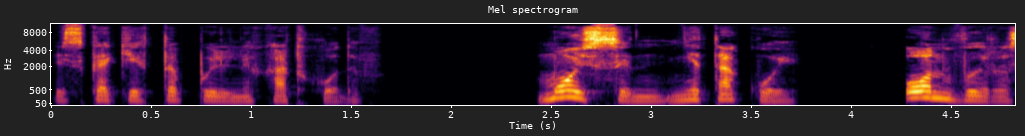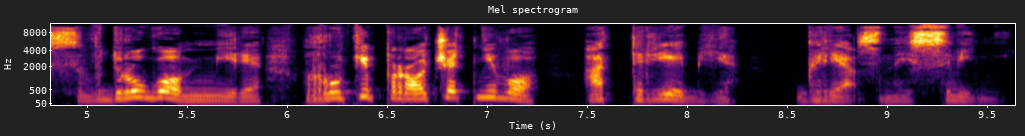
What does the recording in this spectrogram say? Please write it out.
из каких-то пыльных отходов. Мой сын не такой. Он вырос в другом мире, руки прочь от него, отребье, грязные свиньи.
